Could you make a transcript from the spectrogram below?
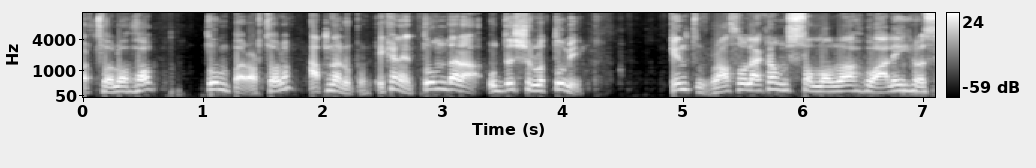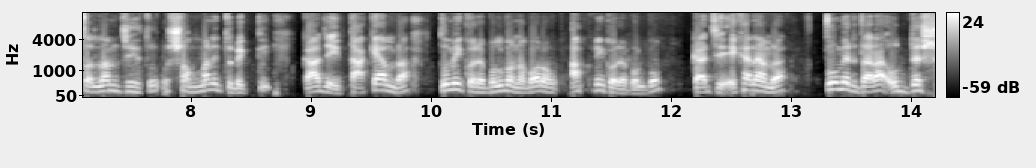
অর্থ হলো হক, তুমপার অর্থ হলো আপনার উপর। এখানে তুম দ্বারা উদ্দেশ্য হলো তুমি। কিন্তু রাসুল আকরম সাল্লাহ আলী আসাল্লাম যেহেতু সম্মানিত ব্যক্তি, কাজেই তাকে আমরা তুমি করে বলব না, বরং আপনি করে বলব। কাজে এখানে আমরা তুমের দ্বারা উদ্দেশ্য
